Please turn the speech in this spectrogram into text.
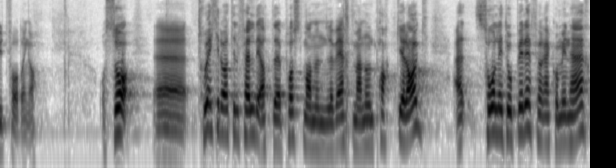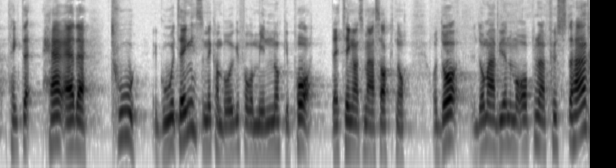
utfordringa. Og så eh, tror jeg ikke det var tilfeldig at eh, postmannen leverte meg noen pakker i dag. Jeg så litt oppi det før jeg kom inn her. og tenkte her er det to gode ting som vi kan bruke for å minne dere på de tingene som jeg har sagt nå. Og da, da, må jeg begynne med å åpne den første her.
